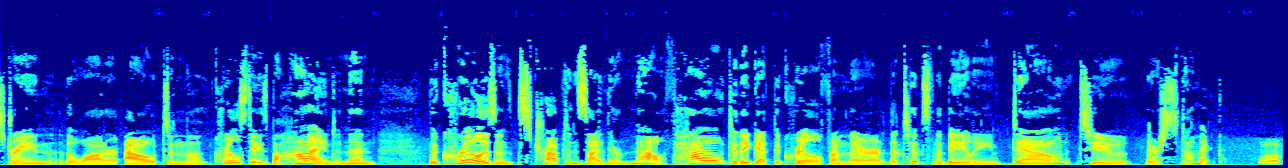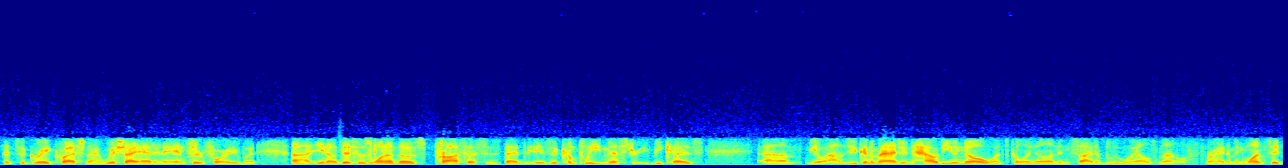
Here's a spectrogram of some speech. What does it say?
strain the water out and the krill stays behind and then the krill is in, trapped inside their mouth. How do they get the krill from their the tips of the baleen down to their stomach? Well, it's a great question. I wish I had an answer for you, but uh, you know, this is one of those processes that is a complete mystery because um, you know, as you can imagine, how do you know what's going on inside a blue whale's mouth, right? I mean, once it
